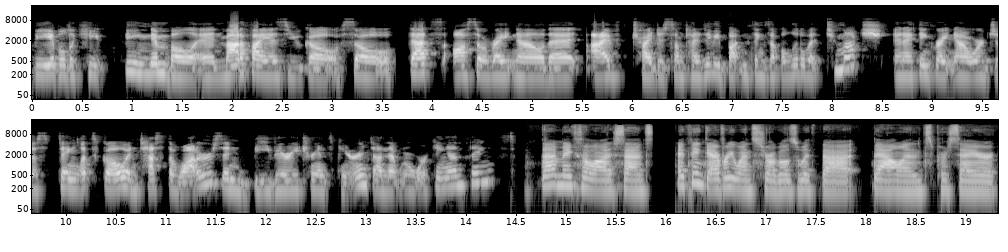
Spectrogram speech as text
be able to keep being nimble and modify as you go. So that's also right now that I've tried to sometimes maybe button things up a little bit too much. And I think right now we're just saying, let's go and test the waters and be very transparent on that we're working on things. That makes a lot of sense. I think everyone struggles with that balance per se, or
